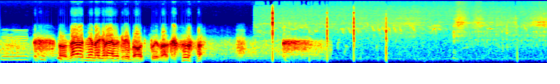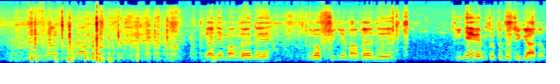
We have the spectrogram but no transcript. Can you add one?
pip. No, nawet nie nagrałem jak ryba odpływa. kurwa. Ja nie mam weny, Robciu nie ma weny i nie wiem kto tu będzie gadał.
